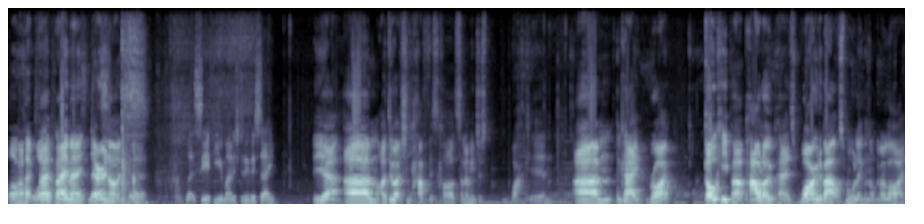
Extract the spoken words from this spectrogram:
All right, well, Fair play, mate. Very nice. if, uh, let's see if you manage to do the same. Yeah, um, I do actually have this card, so let me just whack it in. Um, okay, right. Goalkeeper, Pau Lopez. Worried about Smalling, I'm not going to lie.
